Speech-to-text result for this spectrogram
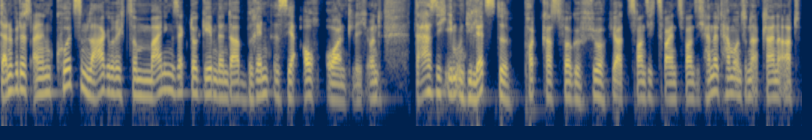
Dann wird es einen kurzen Lagebericht zum Mining-Sektor geben, denn da brennt es ja auch ordentlich. Und da es sich eben um die letzte Podcast-Folge für ja, 2022 handelt, haben wir uns eine kleine Art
